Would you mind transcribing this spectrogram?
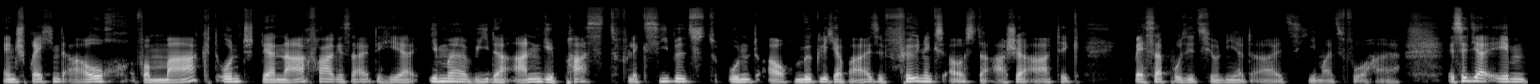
entsprechend auch vom Markt und der Nachfrageseite her immer wieder angepasst, flexibelst und auch möglicherweise Phönix aus der Ascheartig besser positioniert als jemals vorher. Es sind ja eben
